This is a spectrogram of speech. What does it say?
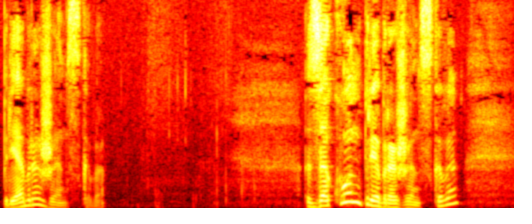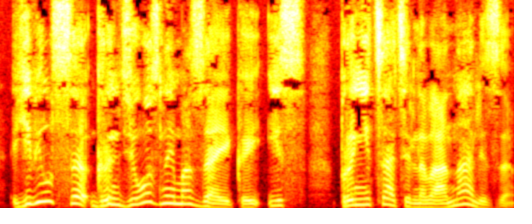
Преображенского. Закон Преображенского явился грандиозной мозаикой из проницательного анализа,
